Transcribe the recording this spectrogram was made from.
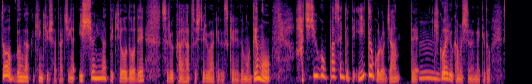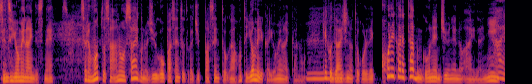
と文学研究者たちが一緒になって共同でそれを開発してるわけですけれどもでも85%っていいところじゃんってうん。聞こえるかもしれないんだけど、全然読めないんですね。それはもっとさあの最後の15%とか10%が本当に読めるか読めないかのうん。結構大事なところでこれから多分5年10年の間にはい。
